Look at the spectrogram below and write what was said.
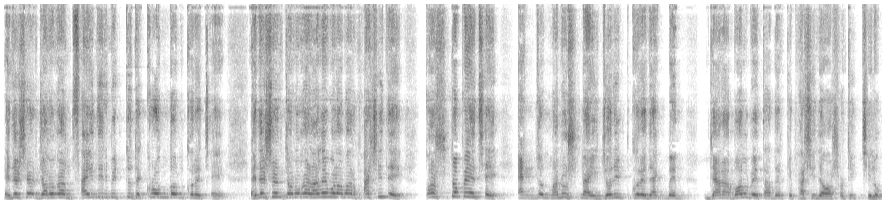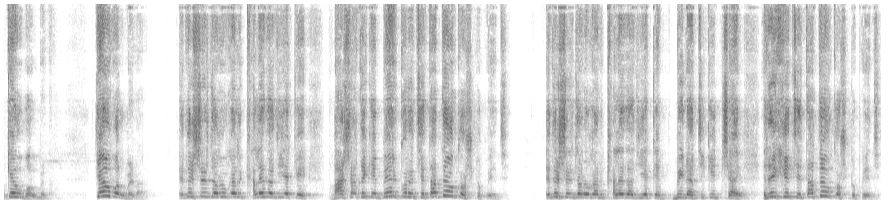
এদেশের জনগণ সাইদির মৃত্যুতে ক্রন্দন করেছে। এদেশের জনগণ আলেমুল আমার ফাঁসিতে কষ্ট পেয়েছে। একজন মানুষ নাই, জরিপ করে দেখবেন, যারা বলবে তাদেরকে ফাঁসি দেওয়া সঠিক ছিল। কেউ বলবে না। কেউ বলবে না। এদেশের জনগণ খালেদা জিয়াকে বাসা থেকে বের করেছে, তাতেও কষ্ট পেয়েছে। এদেশের জনগণ খালেদা জিয়াকে বিনা চিকিৎসায় রেখেছে, তাতেও কষ্ট পেয়েছে।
